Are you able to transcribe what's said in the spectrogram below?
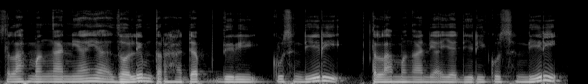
Telah menganiaya zolim terhadap diriku sendiri telah menganiaya diriku sendiri.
